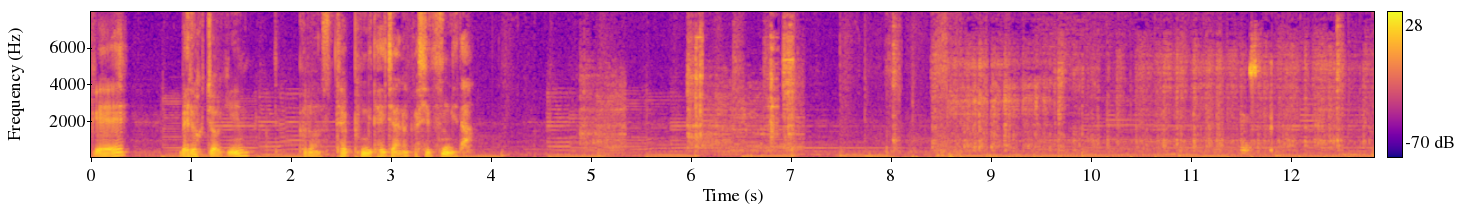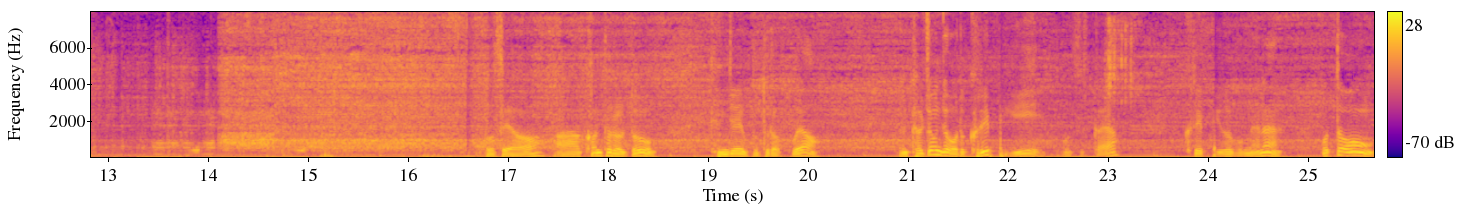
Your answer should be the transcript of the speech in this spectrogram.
꽤 매력적인 그런 제품이 되지 않을까 싶습니다. 보세요. 아, 컨트롤도 굉장히 부드럽고요. 결정적으로 그래픽이 보실까요? 그래픽을 보면은 보통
